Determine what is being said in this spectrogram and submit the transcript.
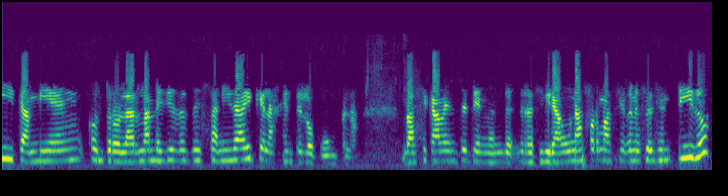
y también controlar las medidas de sanidad y que la gente lo cumpla. Básicamente tienen, recibirán una formación en ese sentido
